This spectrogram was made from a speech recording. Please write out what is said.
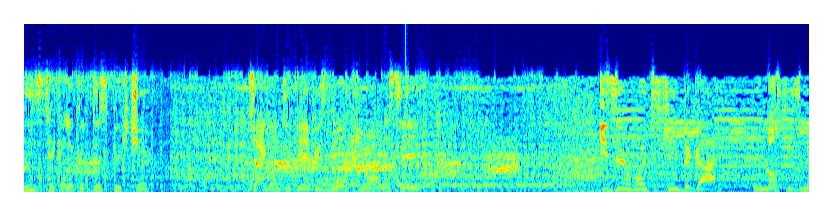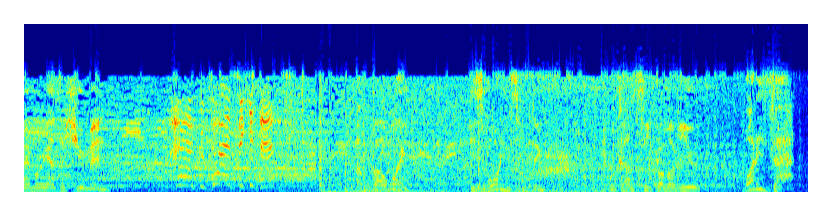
Please take a look at this picture. Gigantic Ape is walking around the city. Is there a way to save the guy who lost his memory as a human? Uh, but wait, he's holding something. We can't see from a view. What is that?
